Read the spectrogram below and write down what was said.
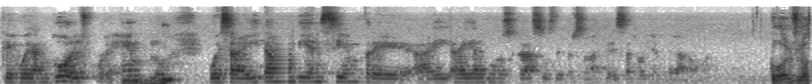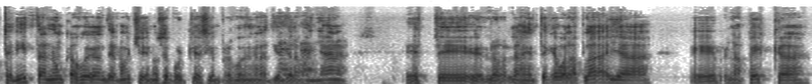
que juegan golf, por ejemplo, pues ahí también siempre hay, hay algunos casos de personas que desarrollan melanoma. Golf, los tenistas nunca juegan de noche, no sé por qué, siempre juegan a las 10 de la mañana. Este, lo, la gente que va a la playa, eh, la pesca,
